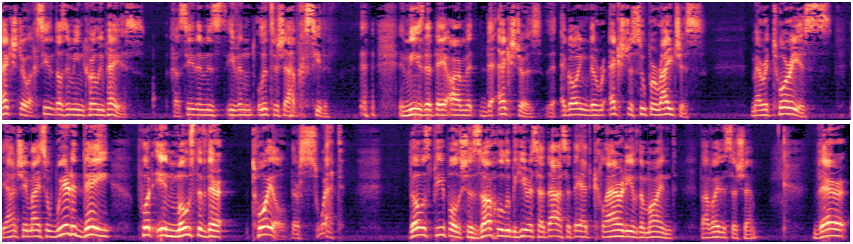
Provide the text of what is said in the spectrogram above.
extra, Chasidim doesn't mean curly payas. Chasidim is even Litzushav Chasidim. it means that they are the extras, going the extra super righteous, meritorious, the Anshe Maisa. Where did they put in most of their toil, their sweat? Those people, Shazachu Lubihiris Hadas, that they had clarity of the mind, Ba'avoidis Hashem, their,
